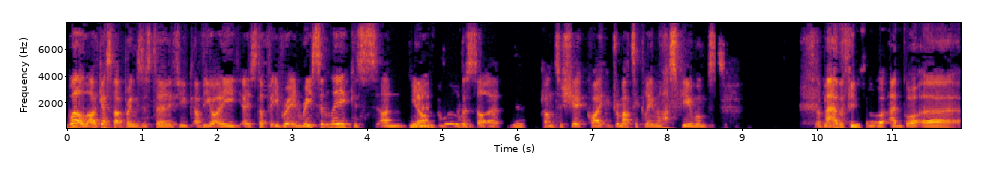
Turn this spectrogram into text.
well, I guess that brings us to if you have you got any stuff that you've written recently? Because um, you yeah. know the world has sort of yeah. gone to shit quite dramatically in the last few months. I have a few. So I've got uh,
